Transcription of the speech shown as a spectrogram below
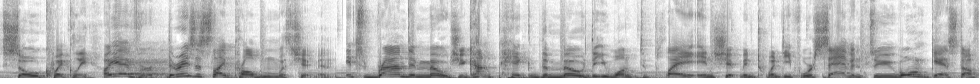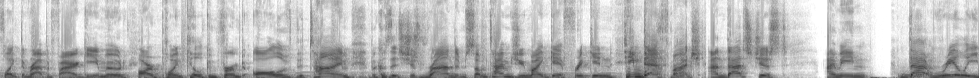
so quickly. However, there is a slight problem with Shipment. It's random modes. You can't pick the mode that you want to play in Shipment 24-7. So you won't get stuff like the rapid fire game mode, hardpoint kill confirmed all of the time because it's just random. Sometimes you might get freaking team deathmatch and that's just, I mean, that really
